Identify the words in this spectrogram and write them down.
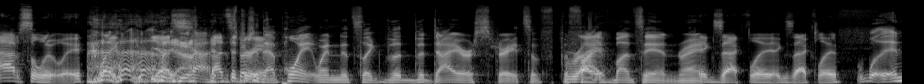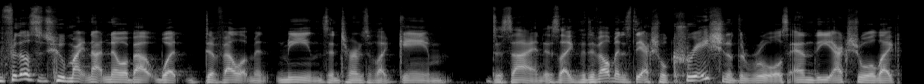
Absolutely. Like yes, yeah. that's Especially a dream. that point when it's like the the dire straits of the right. five months in, right? Exactly, exactly. Well, and for those who might not know about what development means in terms of like game design, is like the development is the actual creation of the rules and the actual like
